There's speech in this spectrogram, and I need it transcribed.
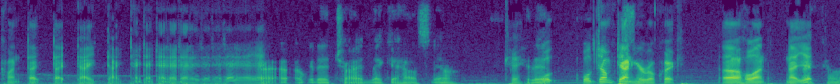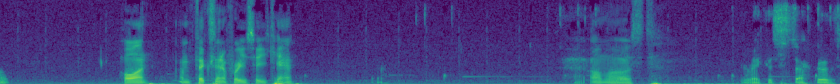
Come on, die, die, die, die, die, die, die, die, die, die, die, die, die. Alright, I'm gonna try and make a house now. Okay, we'll we'll jump down here real quick. Uh, hold on, not yet. I can't. Hold on, I'm fixing it for you so you can. Almost. Make a stack of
